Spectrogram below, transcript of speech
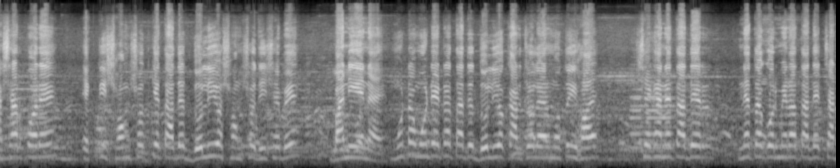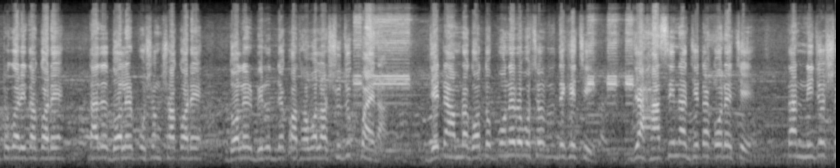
আসার পরে একটি সংসদকে তাদের দলীয় সংসদ হিসেবে বানিয়ে নেয়। মোটামুটি এটা তাদের দলীয় কার্যালয়ের মতোই হয়। সেখানে তাদের নেতাকর্মীরা তাদের চাটুকারিতা করে, তাদের দলের প্রশংসা করে, দলের বিরুদ্ধে কথা বলার সুযোগ পায় না। যেটা আমরা গত পনেরো বছর দেখেছি, যে হাসিনা যেটা করেছে তার নিজস্ব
